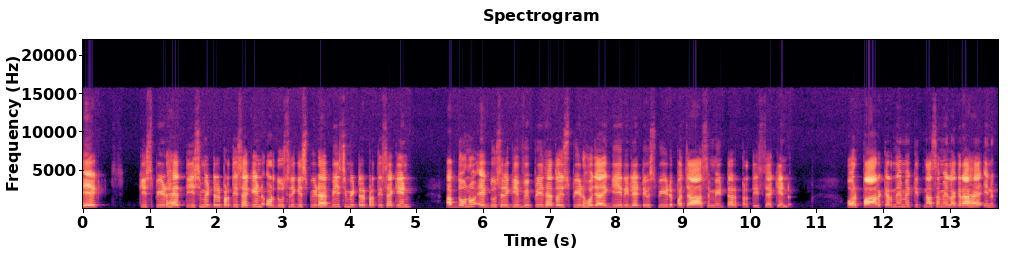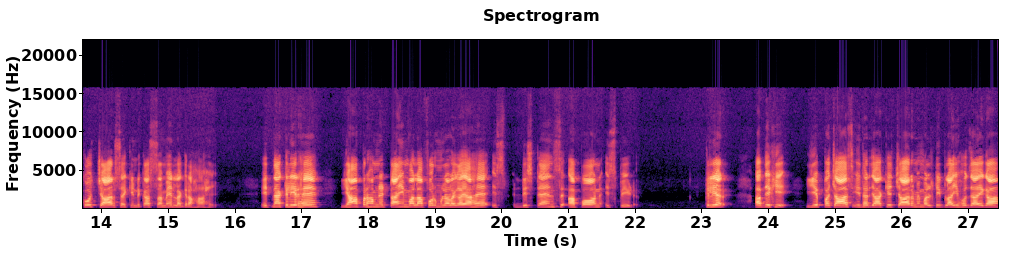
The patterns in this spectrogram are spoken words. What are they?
एक की स्पीड है तीस मीटर प्रति सेकंड और दूसरी की स्पीड है बीस मीटर प्रति सेकंड। अब दोनों एक दूसरे की विपरीत है तो स्पीड हो जाएगी रिलेटिव स्पीड पचास मीटर प्रति सेकंड। और पार करने में कितना समय लग रहा है? इनको चार सेकंड का समय लग रहा है। इतना क्लियर है? यहाँ पर हमने टाइम वाला फॉर्मूला लगाया है, इस डिस्टेंस अपॉन स्पीड क्लियर अब देखिए, ये पचास इधर जाके चार में मल्टीप्लाई हो जाएगा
